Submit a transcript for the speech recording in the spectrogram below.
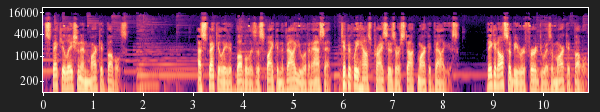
speculation and market bubbles. A speculative bubble is a spike in the value of an asset, typically house prices or stock market values. They can also be referred to as a market bubble.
